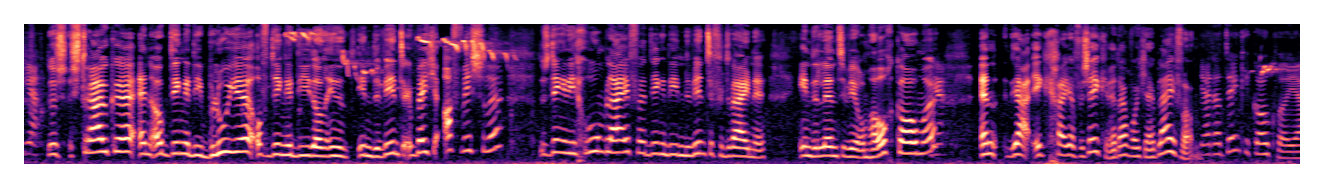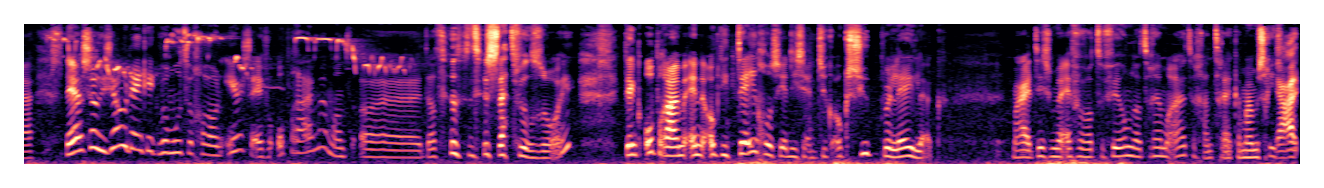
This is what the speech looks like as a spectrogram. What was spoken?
Ja. Dus struiken en ook dingen die bloeien of dingen die dan in, het, in de winter een beetje afwisselen. Dus dingen die groen blijven, dingen die in de winter verdwijnen, in de lente weer omhoog komen. Ja. En ja, ik ga je verzekeren, daar word jij blij van. Ja, dat denk ik ook wel, ja. Nou ja sowieso denk ik, we moeten gewoon eerst even opruimen. Want uh, dat, er staat veel zooi. Ik denk opruimen. En ook die tegels, ja, die zijn natuurlijk ook super lelijk. Maar het is me even wat te veel om dat er helemaal uit te gaan trekken. Maar misschien. Ja,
